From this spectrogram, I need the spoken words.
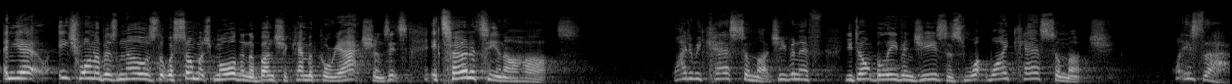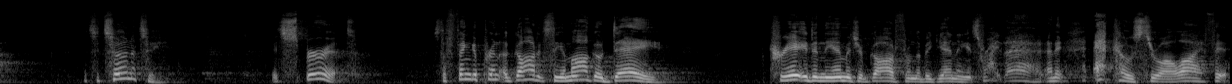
And yet, each one of us knows that we're so much more than a bunch of chemical reactions. It's eternity in our hearts. Why do we care so much? Even if you don't believe in Jesus, why care so much? What is that? It's eternity, it's spirit, it's the fingerprint of God, it's the Imago Dei created in the image of God from the beginning. It's right there, and it echoes through our life, it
